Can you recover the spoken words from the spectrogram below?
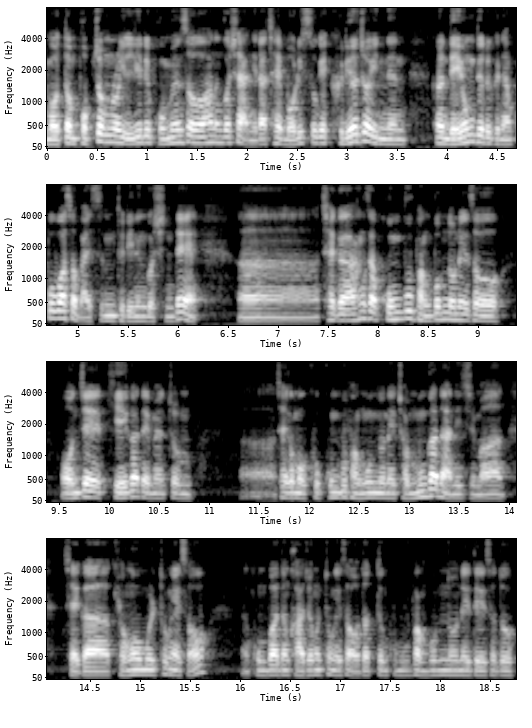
뭐 어떤 법조문을 일일이 보면서 하는 것이 아니라 제 머릿속에 그려져 있는 그런 내용들을 그냥 뽑아서 말씀드리는 것인데, 어, 제가 항상 공부 방법론에서 언제 기회가 되면 좀, 어, 제가 뭐 그 공부 방법론의 전문가는 아니지만 제가 경험을 통해서 공부하던 과정을 통해서 얻었던 공부 방법론에 대해서도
